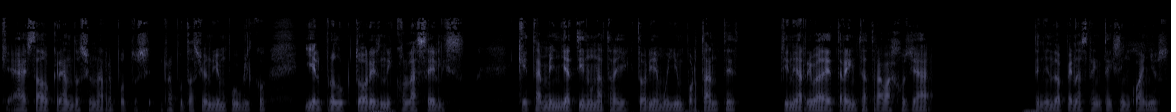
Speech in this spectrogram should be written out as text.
que ha estado creándose una reputación y un público, y el productor es Nicolás Ellis, que también ya tiene una trayectoria muy importante, tiene arriba de 30 trabajos ya teniendo apenas 35 años.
